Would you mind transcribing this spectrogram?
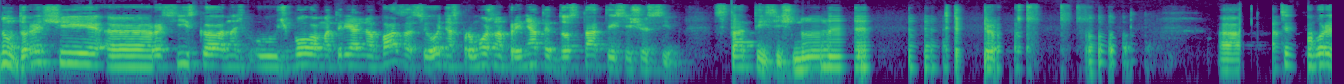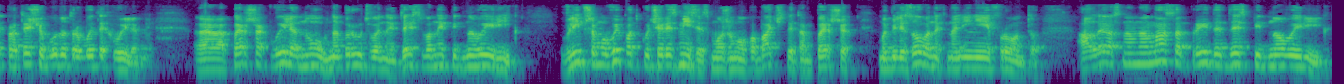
ну, до речі, е, російська учбова матеріальна база сьогодні спроможна прийняти до 100 тисяч осіб. 100 тисяч. Ну не це говорить про те, що будуть робити хвилями. Е, перша хвиля ну наберуть вони десь вони під новий рік. В ліпшому випадку через місяць можемо побачити там перших мобілізованих на лінії фронту. Але основна маса прийде десь під новий рік.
